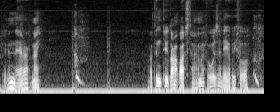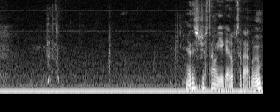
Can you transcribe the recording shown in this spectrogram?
Been in there, haven't I? I didn't do that last time if I was in here before. Yeah, this is just how you get up to that room.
